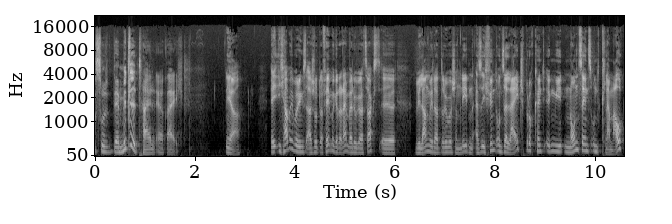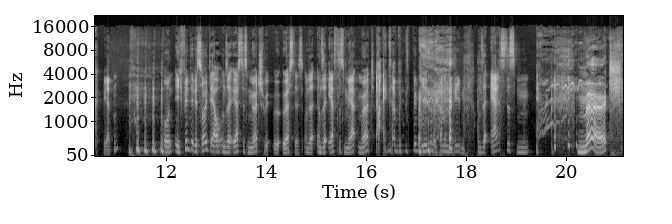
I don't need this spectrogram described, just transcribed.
so der Mittelteil erreicht. Ja. Äh, Ich habe übrigens auch schon, da fällt mir gerade ein, weil du gerade sagst, äh, wie lange wir darüber schon reden. Also ich finde, unser Leitspruch könnte irgendwie Nonsens und Klamauk werden. und ich finde, das sollte auch unser erstes Merch, äh, erstes, unser, unser erstes Mer Merch, Alter, ich bin behindert und kann nicht mehr reden. Unser erstes, M- Merch.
